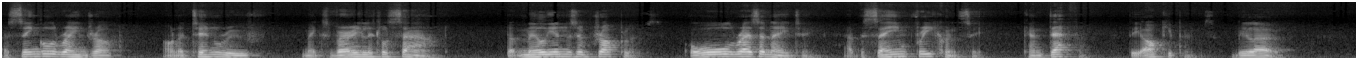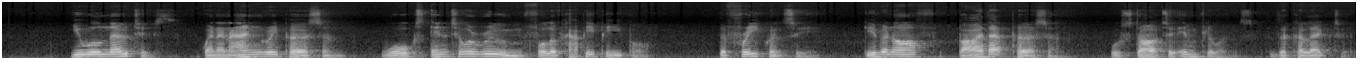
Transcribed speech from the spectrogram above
A single raindrop on a tin roof makes very little sound, but millions of droplets, all resonating at the same frequency, can deafen the occupants below. You will notice when an angry person walks into a room full of happy people, the frequency given off by that person will start to influence the collective,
